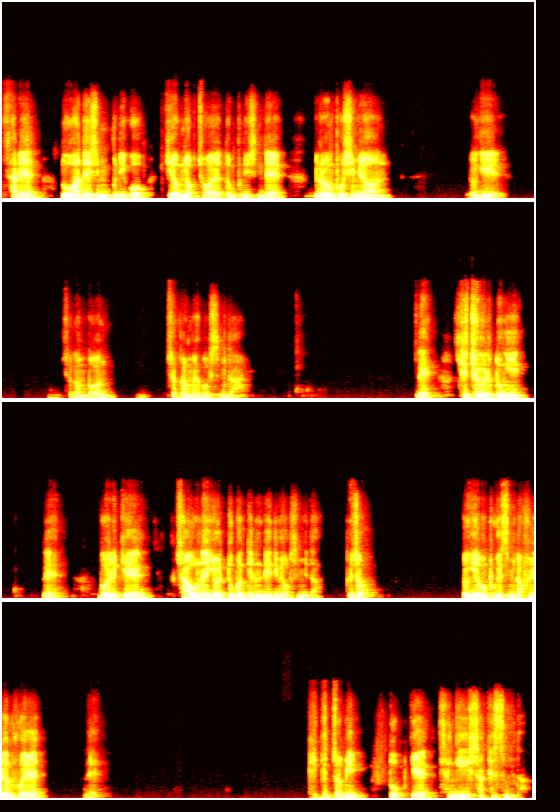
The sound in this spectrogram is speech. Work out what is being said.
사례 노화되신 분이고 기억력 저하였던 분이신데 여러분 보시면 여기 제가 한번 체크를 한번 해보겠습니다. 네, 기초율동이 네, 뭐 이렇게 좌우에 12번 뛰는 리듬이 없습니다. 그죠? 여기 한번 보겠습니다. 훈련 후에 네, 피크점이 높게 생기기 시작했습니다.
